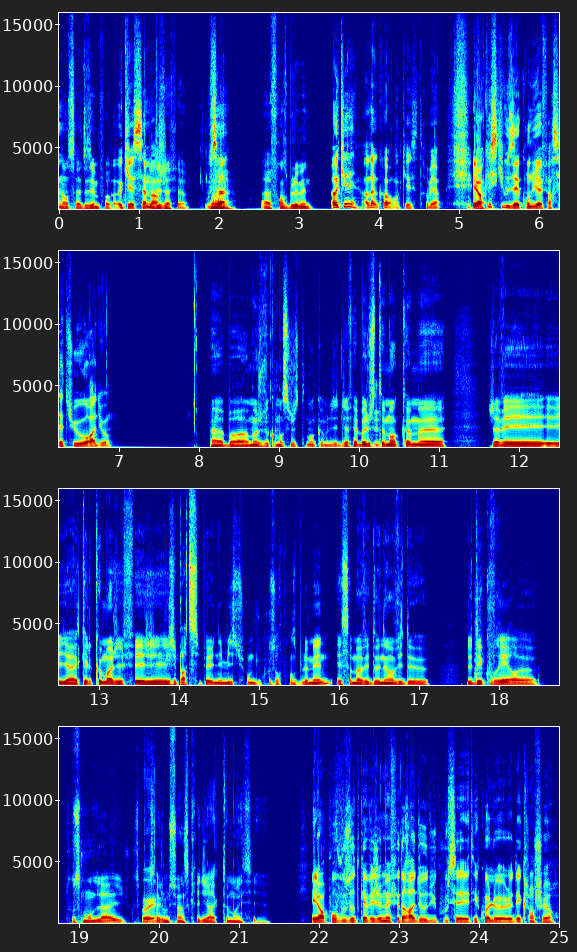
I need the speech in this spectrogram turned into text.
Non, c'est la deuxième fois. Ok, ça marche. déjà fait. ouais. Où ça? Ouais. À France Bleu Men. Ok, ah d'accord, ok, c'est très bien. Et alors, qu'est-ce qui vous a conduit à faire cette UO radio? Euh, bah, moi, je vais commencer justement comme j'ai déjà fait. Bah, Mm. justement, comme euh, j'avais. Il y a quelques mois, j'ai fait, j'ai j'ai participé à une émission du coup sur France Bleu Men et ça m'avait donné envie de, de découvrir euh, tout ce monde-là. Et du coup, c'est pour Ouais. ça que je me suis inscrit directement ici. Et alors, pour vous autres qui avez jamais fait de radio, du coup, c'était quoi le, le déclencheur?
